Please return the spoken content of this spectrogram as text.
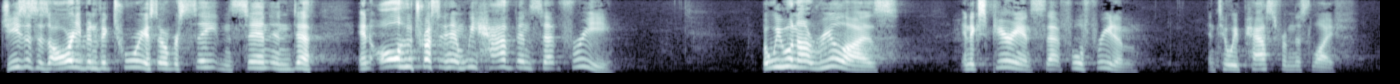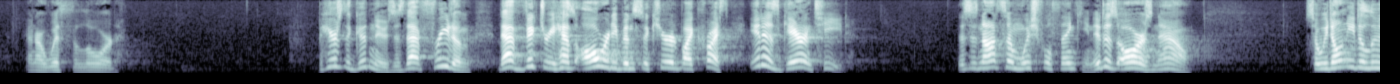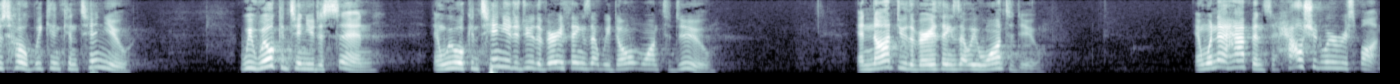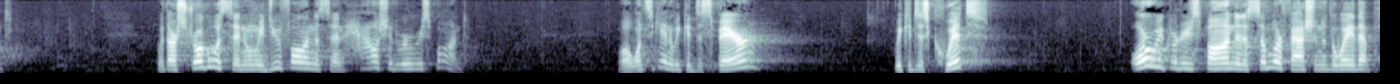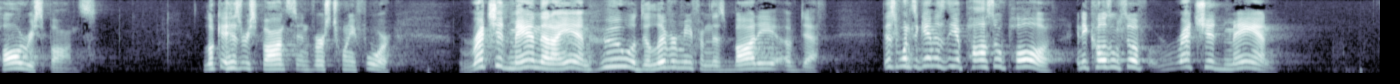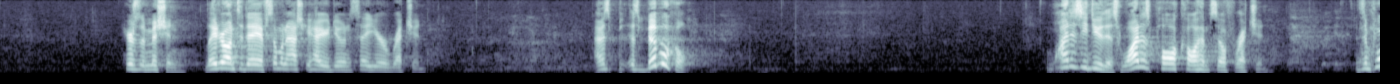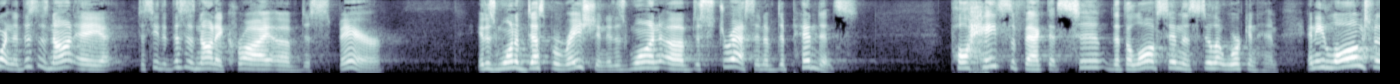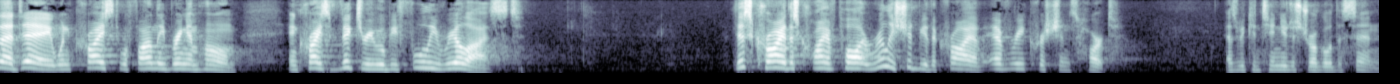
Jesus has already been victorious over Satan, sin, and death. And all who trust in him, we have been set free. But we will not realize and experience that full freedom until we pass from this life and are with the Lord. But here's the good news is that freedom, that victory has already been secured by Christ. It is guaranteed. This is not some wishful thinking. It is ours now. So we don't need to lose hope. We can continue. We will continue to sin, and we will continue to do the very things that we don't want to do, and not do the very things that we want to do. And when that happens, how should we respond? With our struggle with sin, when we do fall into sin, how should we respond? Well, once again, we could despair, we could just quit, or we could respond in a similar fashion to the way that Paul responds. Look at his response in verse 24 Wretched man that I am, who will deliver me from this body of death? This, once again, is the Apostle Paul, and he calls himself wretched man. Here's the mission. Later on today, if someone asks you how you're doing, say you're wretched. It's, it's biblical. Why does he do this? Why does Paul call himself wretched? It's important that this is not a to see that this is not a cry of despair. It is one of desperation. It is one of distress and of dependence. Paul hates the fact that sin, that the law of sin is still at work in him, and he longs for that day when Christ will finally bring him home, and Christ's victory will be fully realized. This cry, this cry of Paul, it really should be the cry of every Christian's heart as we continue to struggle with the sin.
